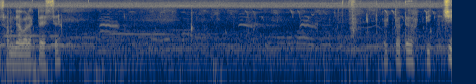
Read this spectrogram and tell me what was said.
সামনে আবার একটা এসছে। এটাতে পিচ্ছি।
